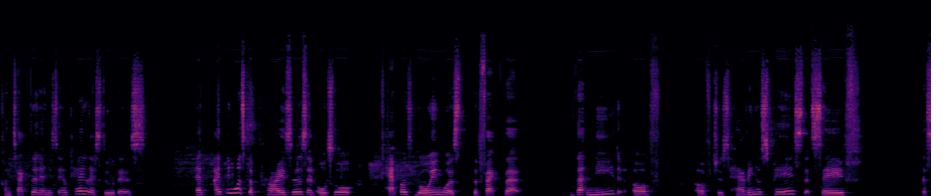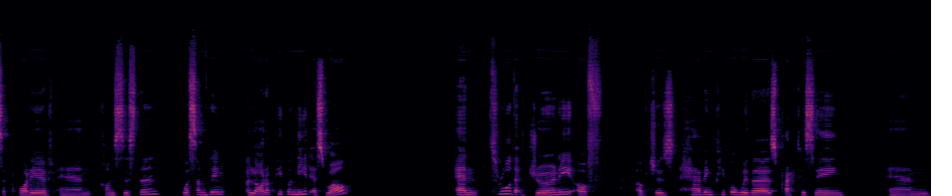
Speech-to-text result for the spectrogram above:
contacted and you say, okay, let's do this. And I think what surprises and also kept us going was the fact that that need of of just having a space that's safe, that's supportive and consistent was something a lot of people need as well. And through that journey of of just having people with us practicing and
